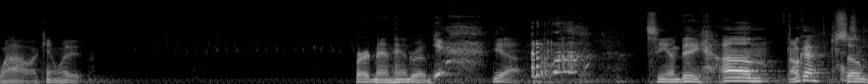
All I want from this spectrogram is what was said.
Wow, I can't wait. Birdman hand rub. Yeah. Yeah. CMB. Um, okay, so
